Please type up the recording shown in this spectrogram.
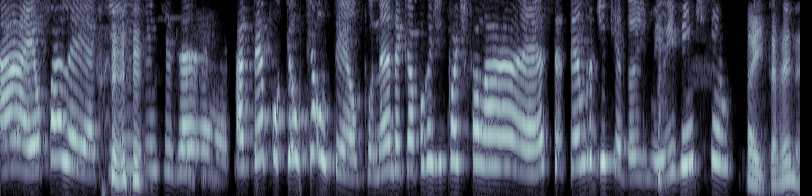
Ah, eu falei aqui, quem quiser. Até porque o que é o tempo, né? Daqui a pouco a gente pode falar, é setembro de quê? 2025. Aí, tá vendo?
